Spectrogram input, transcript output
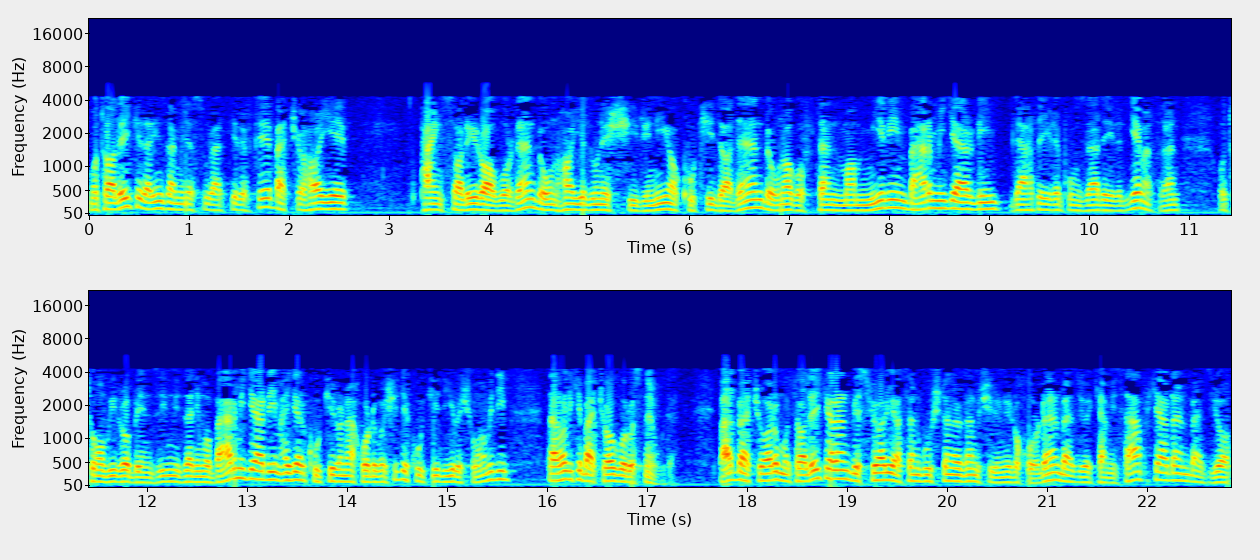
مطالعه که در این زمینه صورت گرفته بچه های پنج ساله را آوردن به اونها یه دونه شیرینی یا کوکی دادن به اونها گفتن ما میریم برمیگردیم. ده دقیقه 15 دقیقه دیگه مثلا اتومبیل رو بنزین می‌زنیم و برمیگردیم. اگر کوکی رو نخورده باشید یه کوکی دیگه به شما میدیم. در حالی که بچه ها گرسنه بودن. بعد بچه ها رو مطالعه کردن بسیاری اصلا گوش ندادن شیرینی رو خوردن بعضیا کمی صبر کردن بعضیا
